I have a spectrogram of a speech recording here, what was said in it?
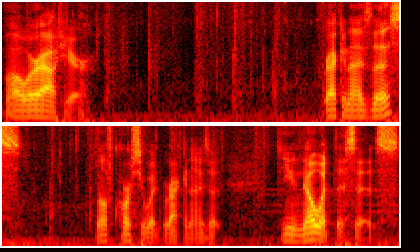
while we're out here. Recognize this? Well, of course you wouldn't recognize it. Do you know what this is?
